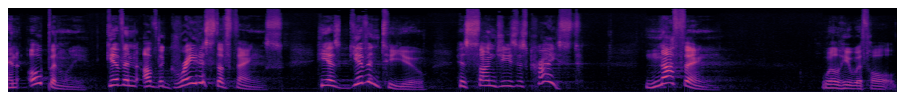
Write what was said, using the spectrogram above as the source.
and openly given of the greatest of things. He has given to you his Son, Jesus Christ. Nothing will he withhold.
